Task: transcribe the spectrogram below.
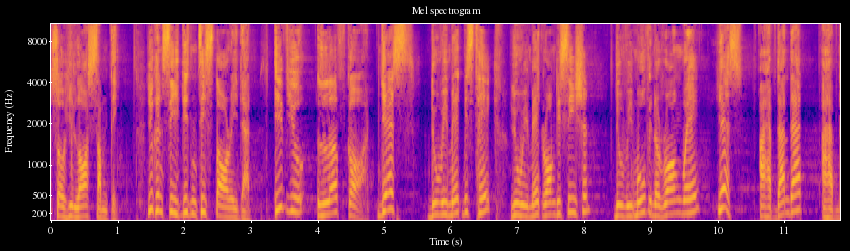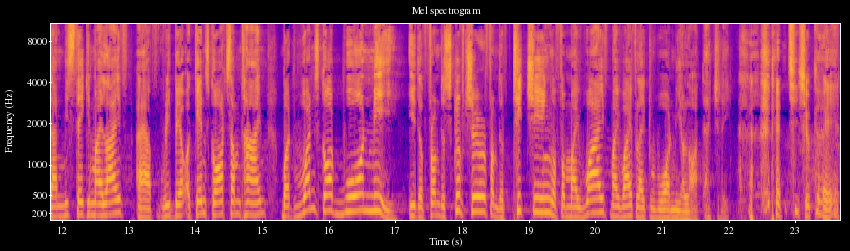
So he lost something. You can see in this story that if you love God, yes, do we make mistake? Do we make wrong decision? Do we move in the wrong way? Yes, I have done that. I have done mistake in my life. I have rebelled against God sometime. But once God warned me, either from the scripture, from the teaching, or from my wife, my wife like to warn me a lot actually. she shook her head.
